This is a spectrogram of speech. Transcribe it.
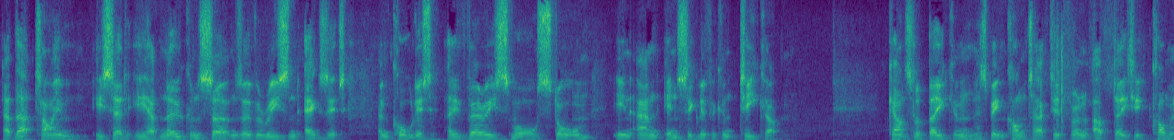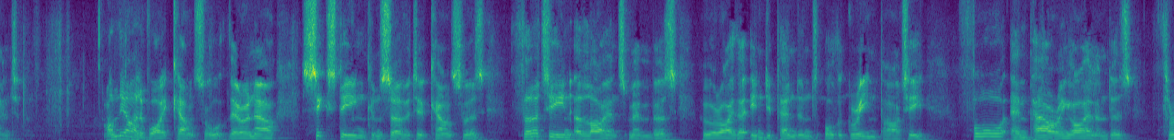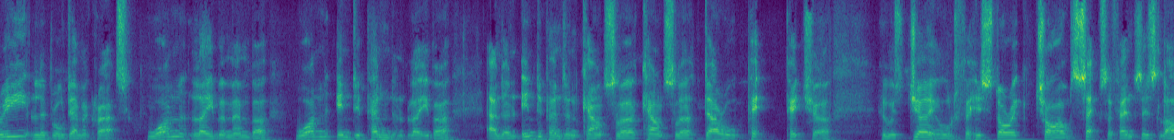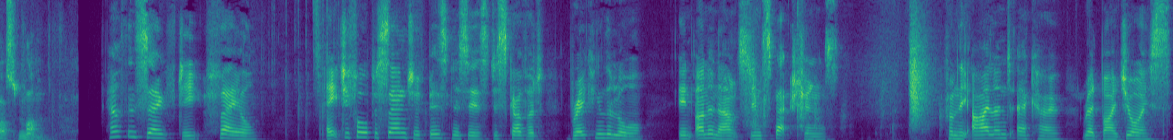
At that time, he said he had no concerns over recent exit and called it a very small storm in an insignificant teacup. Councillor Bacon has been contacted for an updated comment. On the Isle of Wight Council, there are now 16 Conservative councillors, 13 Alliance members who are either independent or the Green Party, four empowering islanders, three Liberal Democrats, one Labour member, one independent Labour, and an independent councillor, Councillor Daryl Pitcher, who was jailed for historic child sex offences last month. Health and safety fail. 84% of businesses discovered breaking the law in unannounced inspections. From the Island Echo, read by Joyce.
